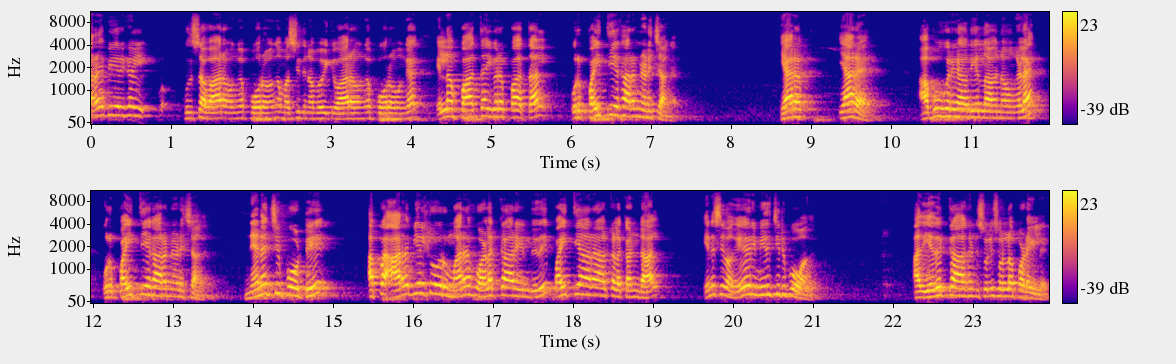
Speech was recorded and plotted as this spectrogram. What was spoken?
அரபியர்கள் புதுசாக வாரவங்க போகிறவங்க மஸ்ஜித் நபவிக்கு வாரவங்க போகிறவங்க எல்லாம் பார்த்தா இவரை பார்த்தால் ஒரு பைத்தியகாரன் நினைச்சாங்க. யார யார? அபூஹரியாதியல்லானவங்கள ஒரு பைத்தியகாரன் நினைச்சாங்க. நினைச்சு போட்டு அப்போ அரபியல்கிட்ட ஒரு மரபு வழக்கார இருந்தது. பைத்தியார ஆட்களை கண்டால் என்ன செய்வாங்க? ஏறி மிதிச்சிட்டு போவாங்க. அது எதற்காகன்னு சொல்லி சொல்லப்படையில்.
